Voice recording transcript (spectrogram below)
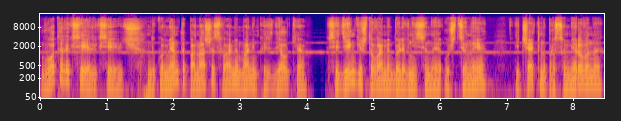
«Вот, Алексей Алексеевич, документы по нашей с вами маленькой сделке. Все деньги, что вами были внесены, учтены и тщательно просуммированы».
